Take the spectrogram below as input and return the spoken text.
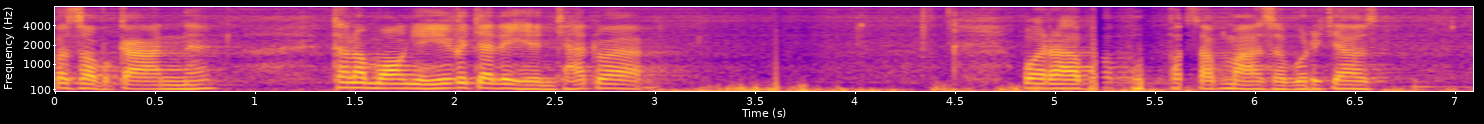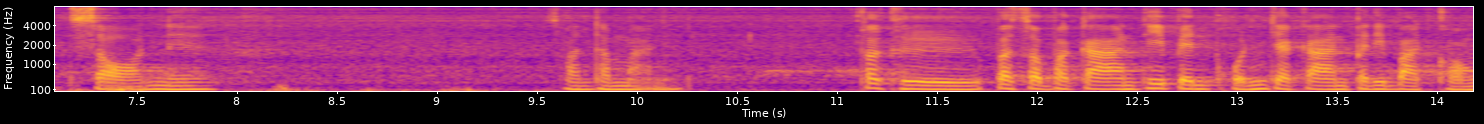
ประสบการณ์นะถ้าเรามองอย่างนี้ก็จะได้เห็นชัดว่าเวลาพระพระสัมมาสัมพุทธเจ้าสอนเนี่ยสอนธรรมะก็คือประสบการณ์ที่เป็นผลจากการปฏิบัติของ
